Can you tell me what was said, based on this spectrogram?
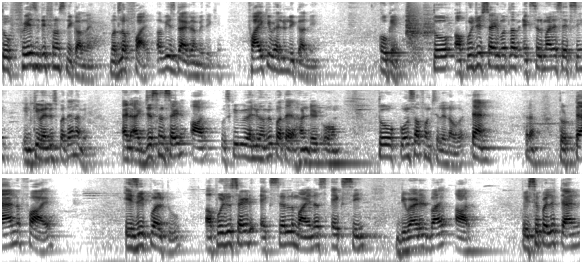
तो फ़ेज़ डिफरेंस निकालना है। मतलब फाइव अब इस डायग्राम में देखिए। फाइव की वैल्यू निकालनी है। ओके तो अपोजिट साइड मतलब एक्सएल माइनस एक्स इनकी वैल्यूज़ पता है ना हमें? एंड एडजस्टेंट साइड आर उसकी भी वैल्यू हमें पता है हंड्रेड ओहम तो कौन सा फ़ंक्शन लेना होगा? टेन है ना? तो ten five is equal to opposite side XL minus X C divided by R तो इससे पहले टेन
